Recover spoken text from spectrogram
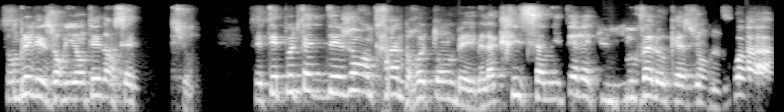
semblaient les orienter dans cette direction. C'était peut-être déjà en train de retomber, mais la crise sanitaire est une nouvelle occasion de voir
